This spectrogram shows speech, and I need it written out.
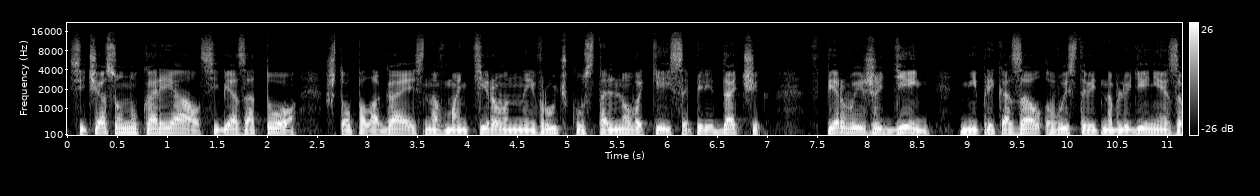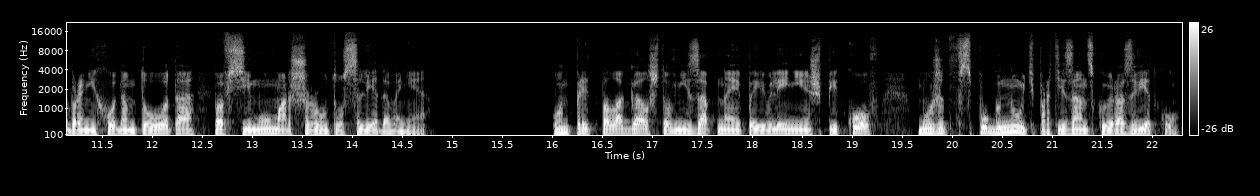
Сейчас он укорял себя за то, что, полагаясь на вмонтированный в ручку стального кейса передатчик, в первый же день не приказал выставить наблюдение за бронеходом Туота по всему маршруту следования. Он предполагал, что внезапное появление шпиков может вспугнуть партизанскую разведку,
